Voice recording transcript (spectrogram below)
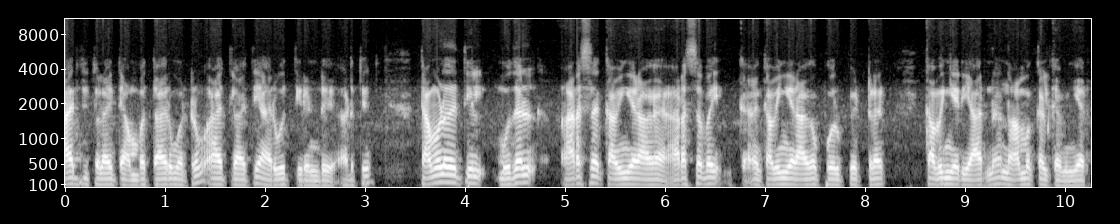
ஆயிரத்தி தொள்ளாயிரத்தி ஐம்பத்தாறு மற்றும் ஆயிரத்தி தொள்ளாயிரத்தி அறுபத்தி ரெண்டு. அடுத்து தமிழகத்தில் முதல் அரச கவிஞராக அரசவை க கவிஞராக பொறுப்பேற்ற கவிஞர் யாருன்னா நாமக்கல் கவிஞர்.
